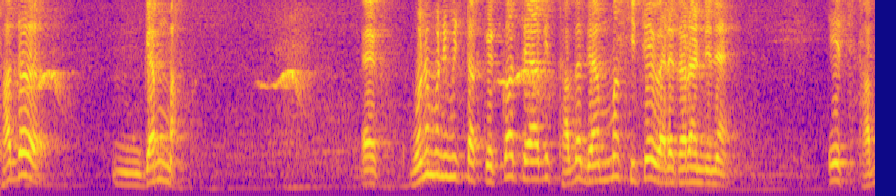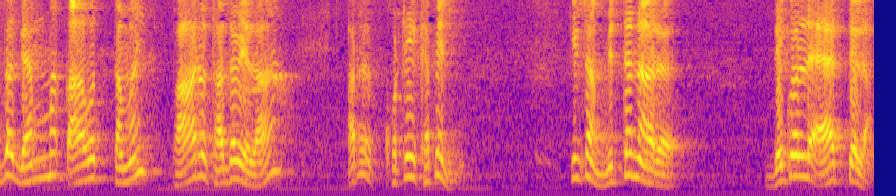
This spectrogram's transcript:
තද ගැම්මක්. ඒ මොනම නිමිත්තක් එක්කවත් එයාගේ තද ගැම්මක් හිතේ වැඩ කරන්නේ නැහැ. ඒ තද ගැම්මක් ආවොත් තමයි පාර තද වෙලා අර කොටේ කැපෙන්නේ. ඒ නිසා මෙතන අර දෙගොල්ල ඈත් වෙලා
